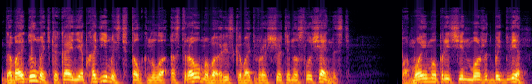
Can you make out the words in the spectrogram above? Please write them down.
Давай думать, какая необходимость толкнула Остроумова рисковать в расчете на случайность. По-моему, причин может быть две —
